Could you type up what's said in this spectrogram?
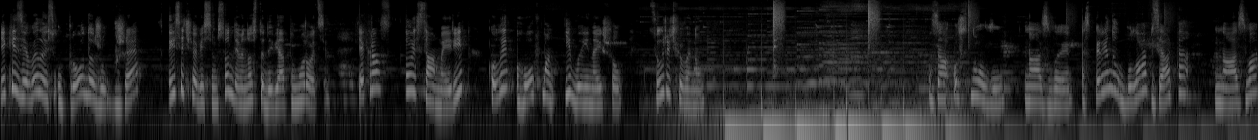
які з'явились у продажу вже в 1899 році. Якраз той самий рік, коли Гофман і винайшов цю речовину. За основу назви аспірину була взята назва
